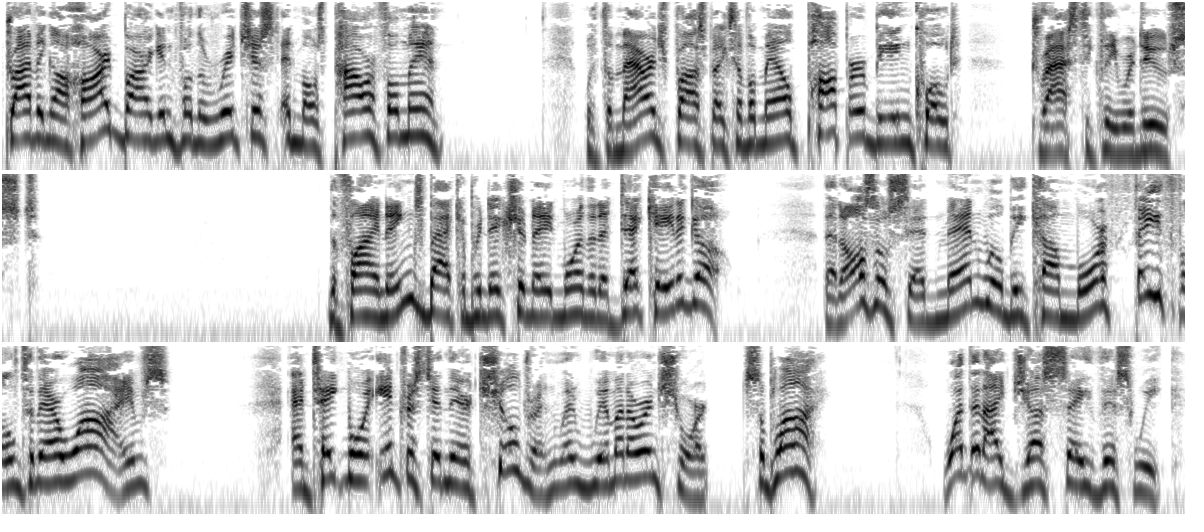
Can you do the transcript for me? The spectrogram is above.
driving a hard bargain for the richest and most powerful men, with the marriage prospects of a male pauper being, quote, drastically reduced. The findings back a prediction made more than a decade ago that also said men will become more faithful to their wives and take more interest in their children when women are in short supply. What did I just say this week?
